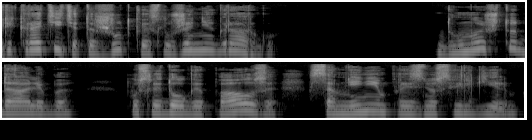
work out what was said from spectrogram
прекратить это жуткое служение Граргу? Думаю, что дали бы, после долгой паузы с сомнением произнес Вильгельм.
